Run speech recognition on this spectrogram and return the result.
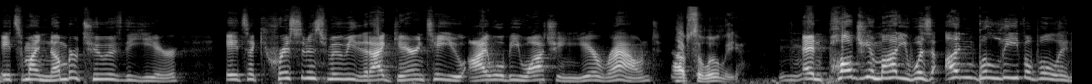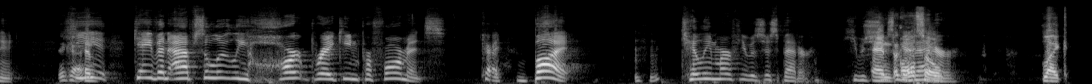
It's my number two of the year. It's a Christmas movie that I guarantee you I will be watching year round. Absolutely. Mm-hmm. And Paul Giamatti was unbelievable in it. Okay. He gave an absolutely heartbreaking performance. Okay. But mm-hmm. Cillian Murphy was just better. He was And also- like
